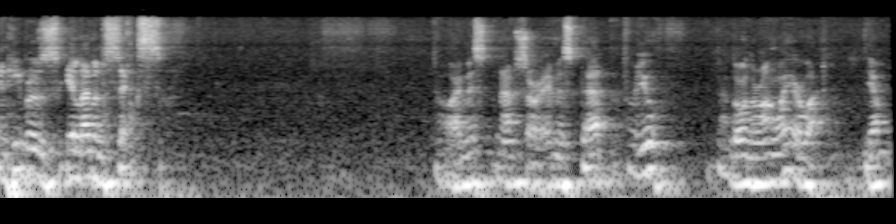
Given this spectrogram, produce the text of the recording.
in Hebrews 11:6. Oh, I missed. I'm sorry, I missed that for you. I'm going the wrong way, or what? Yep.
